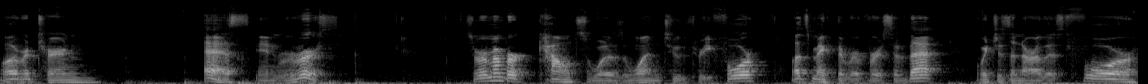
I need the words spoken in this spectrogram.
Well, it returns s in reverse. So remember counts was 1, 2, 3, 4. Let's make the reverse of that, which is in our list 4,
